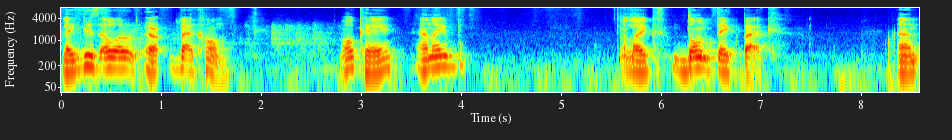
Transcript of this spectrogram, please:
Like this, our back home. Okay, and I like don't take back, and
